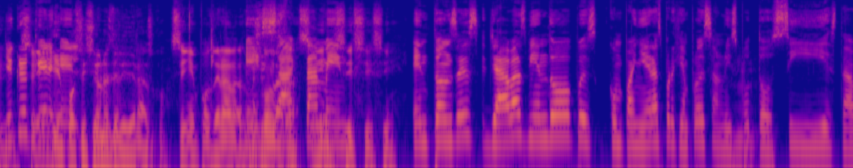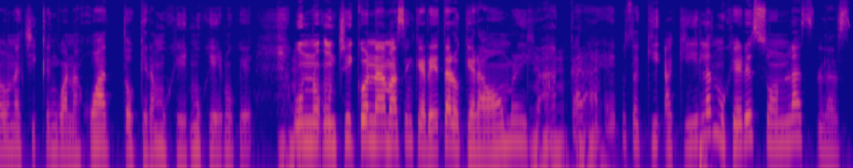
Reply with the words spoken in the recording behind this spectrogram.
Yo creo que y en posiciones de liderazgo. Sí, empoderadas. Exactamente. Sí, sí, sí, Entonces, ya vas viendo, pues, compañeras, por ejemplo, de San Luis Potosí, estaba una chica en Guanajuato que era mujer, mujer, mujer. un, chico nada más en Querétaro que era hombre. Y dije, ah, caray, pues aquí, aquí las mujeres son las, las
